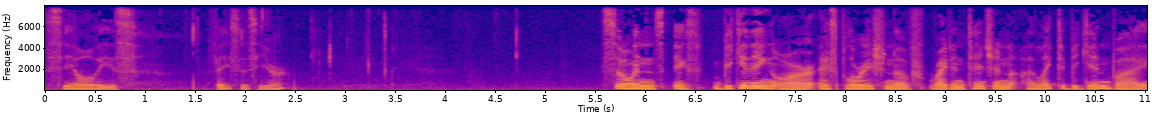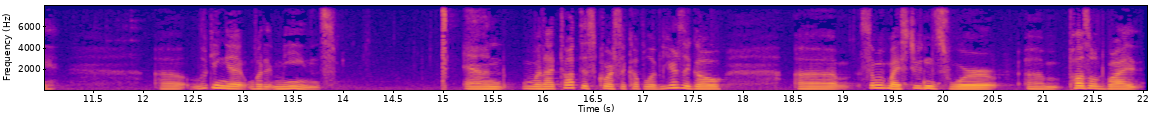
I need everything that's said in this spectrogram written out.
see all these faces here. So, in ex- beginning our exploration of right intention, I like to begin by uh, looking at what it means. And when I taught this course a couple of years ago, uh, some of my students were um, puzzled by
